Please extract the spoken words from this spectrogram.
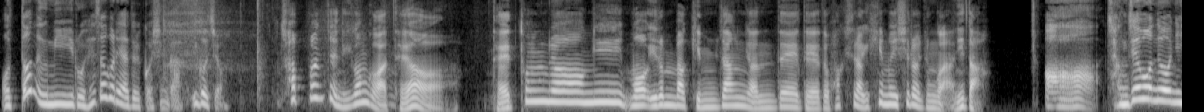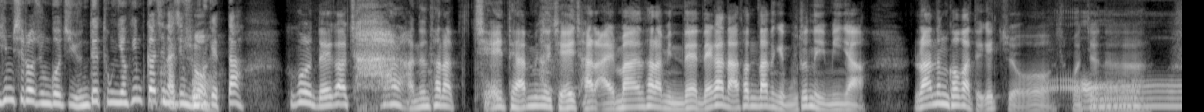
어떤 의미로 해석을 해야 될 것인가 이거죠. 첫 번째는 이건 것 같아요. 대통령이 뭐 이른바 김장연대에 대해서 확실하게 힘을 실어준 거 아니다. 아 장재원 의원이 힘 실어준 거지 윤 대통령 힘까지는 아직 그렇죠. 모르겠다. 그걸 내가 잘 아는 사람, 제 대한민국에 제일 잘 알만한 사람인데 내가 나선다는 게 무슨 의미냐 라는 거가 되겠죠. 첫 번째는. 어.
